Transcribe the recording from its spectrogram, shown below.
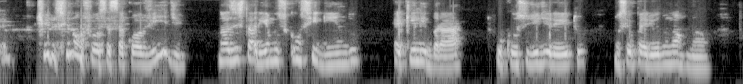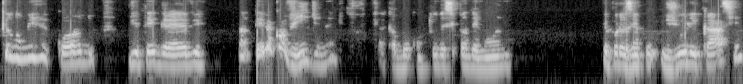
eu, se não fosse essa Covid, nós estaríamos conseguindo equilibrar o curso de direito no seu período normal. Porque eu não me recordo de ter greve. Ah, teve a Covid, né? Que acabou com tudo esse pandemônio. Eu, por exemplo, Júlia e Cássia,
